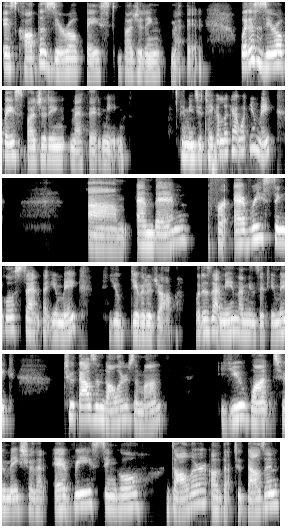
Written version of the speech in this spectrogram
is called the zero-based budgeting method. What does zero-based budgeting method mean? It means you take a look at what you make, um, and then for every single cent that you make, you give it a job. What does that mean? That means if you make $2,000 a month, you want to make sure that every single dollar of that 2000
